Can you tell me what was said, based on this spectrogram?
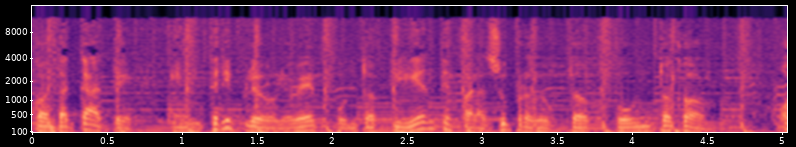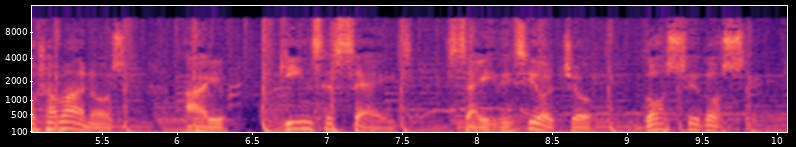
Contactate en www.clientesparasuproducto.com o llamanos al 156 618 1212.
